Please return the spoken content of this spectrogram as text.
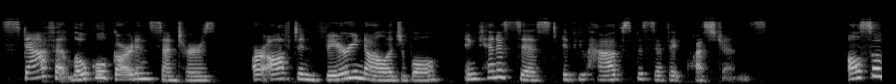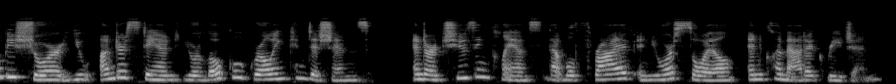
Staff at local garden centers are often very knowledgeable and can assist if you have specific questions. Also be sure you understand your local growing conditions and are choosing plants that will thrive in your soil and climatic region.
